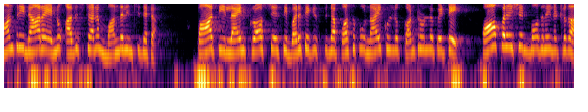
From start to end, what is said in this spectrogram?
మంత్రి నారాయణ్ను అధిష్టానం మందలించిందట. పార్టీ లైన్ క్రాస్ చేసి బరితెగిస్తున్న పసుపు నాయకులను కంట్రోల్లో పెట్టే ఆపరేషన్ మొదలైనట్లుగా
